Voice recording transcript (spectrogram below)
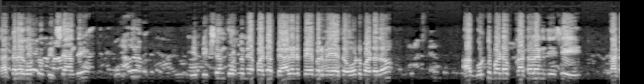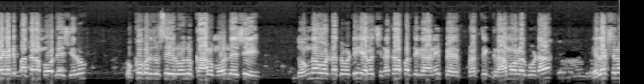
కత్తెర గుర్తు భిక్షాంది ఈ భిక్షం గుర్తు మీద పడ్డ బ్యాలెట్ పేపర్ మీద అయితే ఓటు పడ్డదో ఆ గుర్తుపడ్డ కట్టలను తీసి కట్టగట్టి పక్కన మోర్లేసారు ఒక్కొక్కటి చూస్తే ఈ రోజు కాలు మోర్లేసి దొంగ ఓట్లతోటి ఇలా చినకాపర్తి గాని ప్రతి గ్రామంలో కూడా ఎలక్షన్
